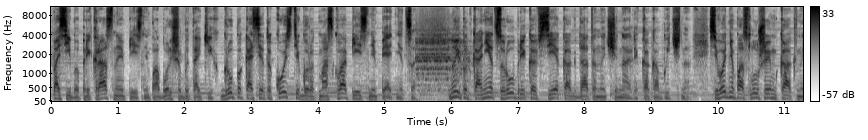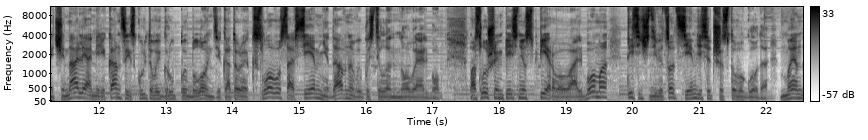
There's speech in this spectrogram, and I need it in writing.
Спасибо, прекрасная песня, побольше бы таких. Группа «Кассета Кости», город Москва, песня «Пятница». Ну и под конец рубрика «Все когда-то начинали», как обычно. Сегодня послушаем, как начинали американцы из культовой группы «Блонди», которая, к слову, совсем недавно выпустила новый альбом. Послушаем песню с первого альбома 1976 года «Man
